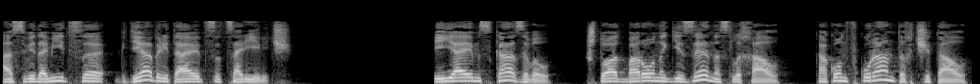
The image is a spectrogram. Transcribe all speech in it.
осведомиться, где обретается царевич. И я им сказывал, что от барона Гизена слыхал, как он в курантах читал,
